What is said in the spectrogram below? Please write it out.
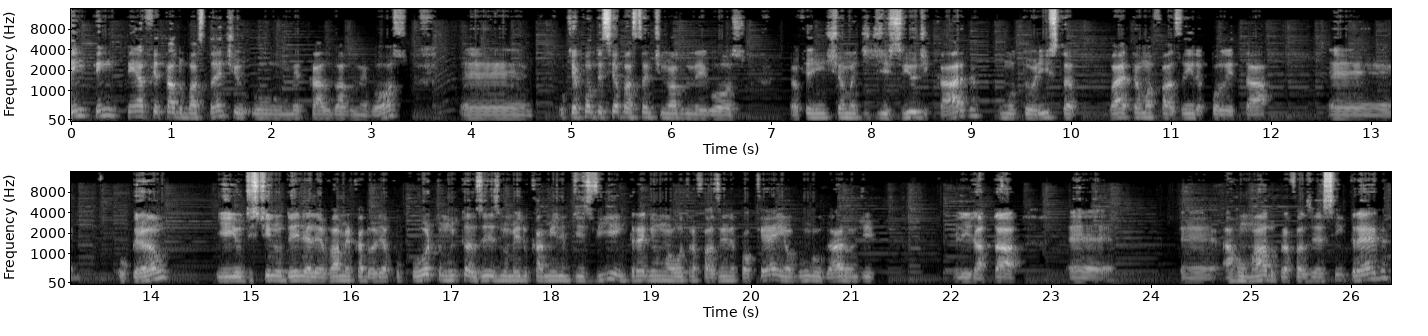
tem, tem, tem afetado bastante o mercado do agronegócio. É, o que acontecia bastante no agronegócio é o que a gente chama de desvio de carga. O motorista vai até uma fazenda coletar é, o grão e o destino dele é levar a mercadoria para o porto. Muitas vezes, no meio do caminho, ele desvia, entrega em uma outra fazenda qualquer, em algum lugar onde ele já está é, é, arrumado para fazer essa entrega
